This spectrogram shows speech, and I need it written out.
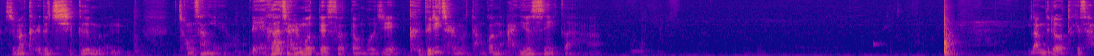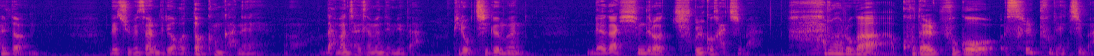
하지만 그래도 지금은 정상이에요. 내가 잘못됐었던 거지 그들이 잘못한 건 아니었으니까. 남들이 어떻게 살던 내 주변 사람들이 어떻건 간에 어, 나만 잘 살면 됩니다. 비록 지금은 내가 힘들어 죽을 것 같지만 하루하루가 고달프고 슬프겠지만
